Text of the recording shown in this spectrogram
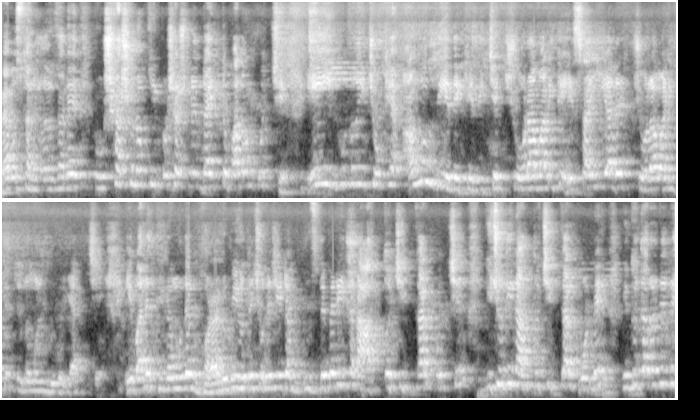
ব্যবস্থা নিল? তাহলে প্রশাসনও কি প্রশাসনের দায়িত্ব পালন করছে? এইগুলোই চোখে আঙুল দিয়ে দেখিয়ে দিচ্ছে চোরাবাড়িতে এসআইআর এর চোরাবাড়িতে তৃণমূল ডুবে যাচ্ছে। এবারে তৃণমূলের ভরাডুবি হতে চলেছে, এটা বুঝতে পেরেই তারা আত্মচিৎকার করছে, কিছুদিন আত্মচিৎকার করবেন কিন্তু তারা যদি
